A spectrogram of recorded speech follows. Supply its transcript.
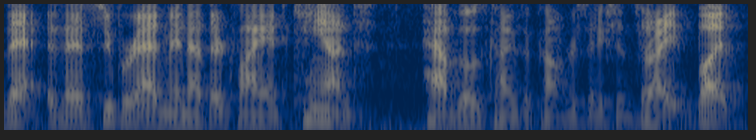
that the super admin at their client can't have those kinds of conversations, right? But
